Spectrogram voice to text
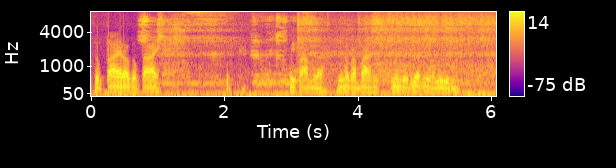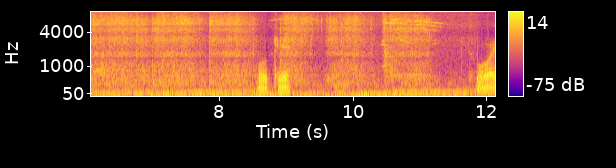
เกือบตายแล้วเกือบตายไม่ฟาร์มเลยอไม่ต้องกลับบ้าน มันดูดเลือดนี่หว่าลืมโอเค สวย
